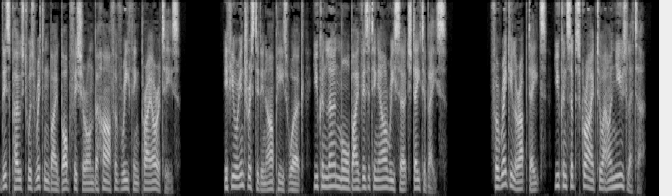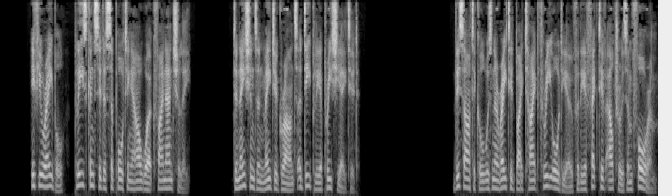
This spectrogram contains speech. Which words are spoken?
This post was written by Bob Fischer on behalf of Rethink Priorities. If you're interested in RP's work, you can learn more by visiting our research database. For regular updates, you can subscribe to our newsletter. If you're able, please consider supporting our work financially. Donations and major grants are deeply appreciated. This article was narrated by Type 3 Audio for the Effective Altruism Forum.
